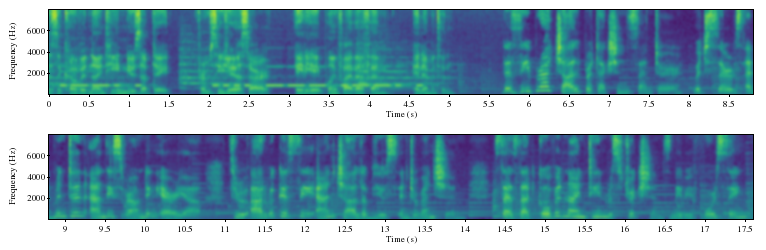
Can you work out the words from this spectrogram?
is a COVID 19 news update from CJSR 88.5 FM in Edmonton. The Zebra Child Protection Center, which serves Edmonton and the surrounding area through advocacy and child abuse intervention, says that COVID 19 restrictions may be forcing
